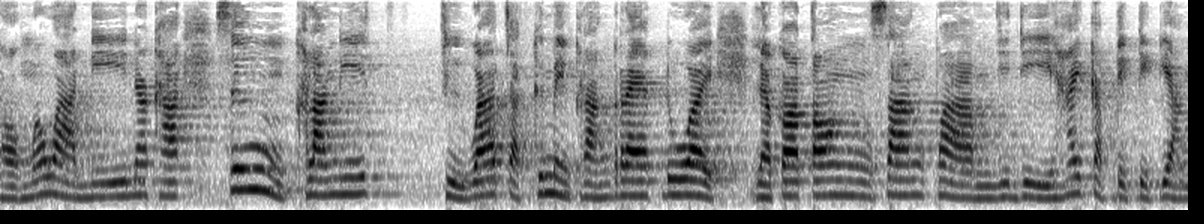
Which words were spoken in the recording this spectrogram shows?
ของเมื่อวานนี้นะคะ ซึ่งครั้งนี้ถือว่าจัดขึ้นเป็นครั้งแรกด้วย แล้วก็ต้องสร้างความยินดีให้กับเด็กๆอย่าง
